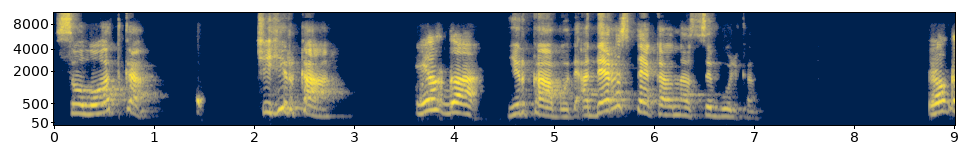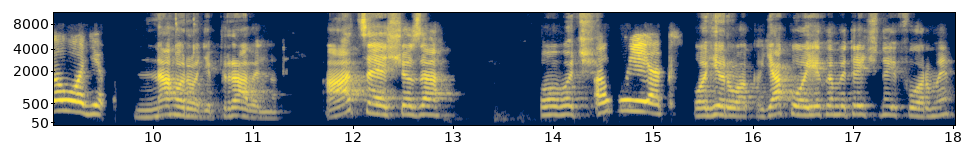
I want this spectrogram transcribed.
Солодка чи гірка? Лерга. Гірка буде. А де росте у нас цибулька? На огороде. На городі, правильно. А це що за овоч? Огурец. Огірок. Якої геометричної форми?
